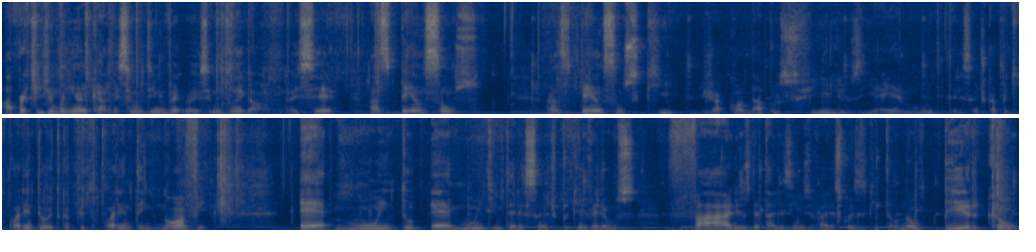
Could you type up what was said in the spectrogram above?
A partir de amanhã, cara, vai ser muito, vai ser muito legal. Vai ser as bênçãos, as bênçãos que Jacó dá para os filhos. E aí é muito interessante. O capítulo 48, capítulo 49 é muito, é muito interessante, porque veremos vários detalhezinhos e várias coisas aqui, então não percam.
